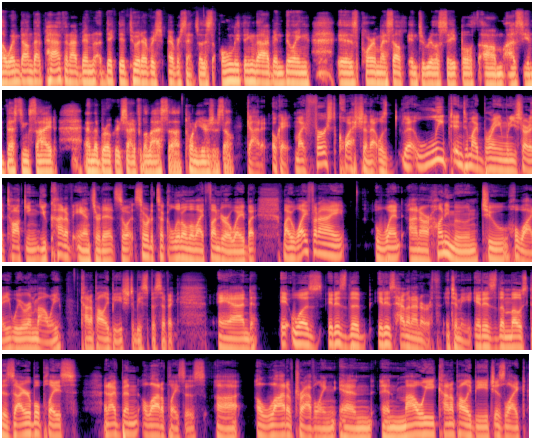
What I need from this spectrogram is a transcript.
uh, went down that path. And I've been addicted to it ever ever since. So this the only thing that I've been doing is pouring myself into real estate, both um, as the investing side and the brokerage side for the last uh, twenty years or so. Got it. Okay, my first question that was that leaped into my brain when you started talking, you kind of answered it, so it sort of took a little of my thunder away. But my wife and I went on our honeymoon to Hawaii. We were in Maui, Kaanapali Beach to be specific. And it was it is the it is heaven on earth to me. It is the most desirable place and I've been a lot of places. Uh, a lot of traveling and and Maui, Kaanapali Beach is like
